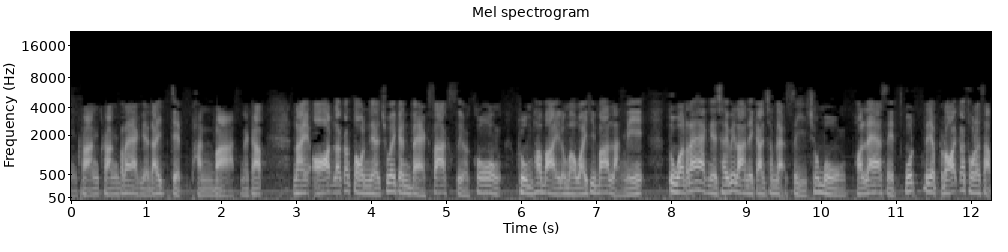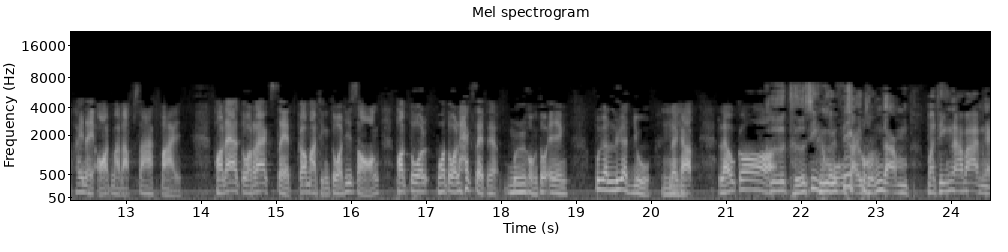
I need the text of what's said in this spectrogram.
2 ครั้งครั้งแรกเนี่ยได้ 7,000 บาทนะครับนายออสแล้วก็ตนเนี่ยช่วยกันแบกซากเสือโคร่งคลุมผ้าใบลงมาไว้ที่บ้านหลังนี้ ตัวแรกเนี่ยใช้เวลาในการชำแหละ 4 ชั่วโมง พอแล่เสร็จปุ๊บเรียบร้อยก็โทรศัพท์ให้นายออสมารับซากไปพอแล่ตัวแรกเสร็จก็มาถึงตัวที่สองพอตัวพอตัวแรกเสร็จเนี่ยมือของตัวเอง เปื้อนเลือดอยู่อืมนะครับ แล้วก็ คือถือซี่โครถืงอซี่โครงใส่ถุงดำมาทิ้งหน้าบ้านไง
